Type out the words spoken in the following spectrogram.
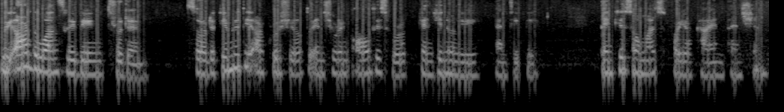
We are the ones living through them. So the community are crucial to ensuring all this work can genuinely TB. Thank you so much for your kind attention.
